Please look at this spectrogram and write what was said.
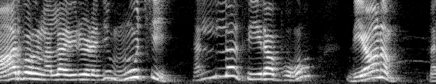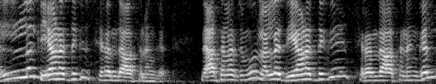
மார்பகங்கள் நல்லா விரிவடைஞ்சு மூச்சு நல்லா சீராக போகும். தியானம். நல்ல தியானத்துக்கு சிறந்த ஆசனங்கள். இந்த ஆசனம்லாம் செய்யும்போது நல்ல தியானத்துக்கு சிறந்த ஆசனங்கள்.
